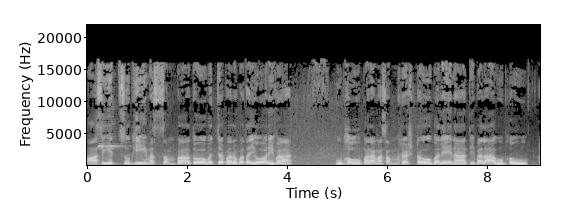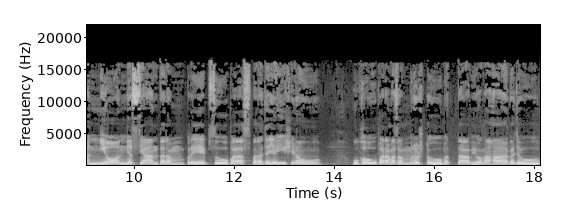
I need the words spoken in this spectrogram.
आसीत्सु भीमः सम्पातो वज्रपर्वतयोरिव। उभौ परमसंहृष्टौ बलेनातिबलावुभौ। अन्योन्यस्यान्तरम् प्रेप्सु परस्परजयैषिणौ। उभौ परमसंहृष्टौ मत्ताविव महागजौ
